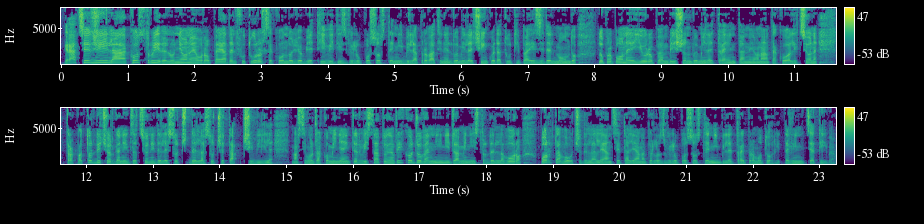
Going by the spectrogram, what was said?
Grazie Gila. Costruire l'Unione Europea del futuro secondo gli obiettivi di sviluppo sostenibile approvati nel 2005 da tutti i paesi del mondo. Lo propone Europe Ambition 2030, neonata coalizione tra 14 organizzazioni so- della società civile. Massimo Giacomini ha intervistato Enrico Giovannini, già ministro del lavoro, portavoce dell'Alleanza Italiana per lo Sviluppo Sostenibile, tra i promotori dell'iniziativa.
